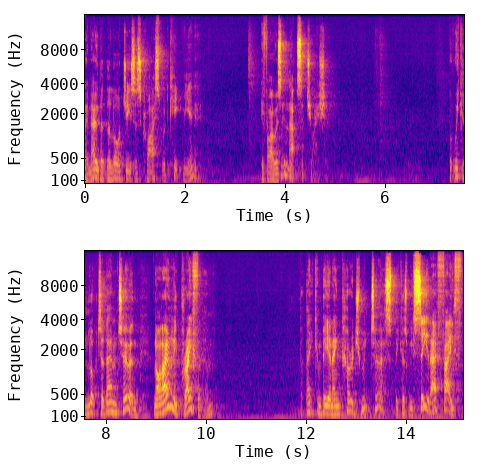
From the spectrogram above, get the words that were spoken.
I know that the Lord Jesus Christ would keep me in it if I was in that situation. But we can look to them too and not only pray for them, but they can be an encouragement to us because we see their faith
